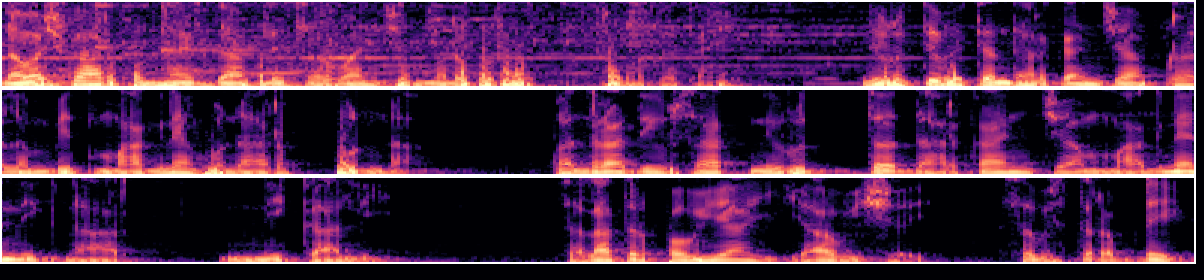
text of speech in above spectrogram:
नमस्कार पुन्हा एकदा आपले सर्वांचे मनपूर्वक स्वागत आहे. निवृत्तीवेतनधारकांच्या प्रलंबित मागण्या होणार पूर्ण पंधरा दिवसात निवृत्तधारकांच्या मागण्या निघणार निकाली. चला तर पाहूया याविषयी सविस्तर अपडेट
